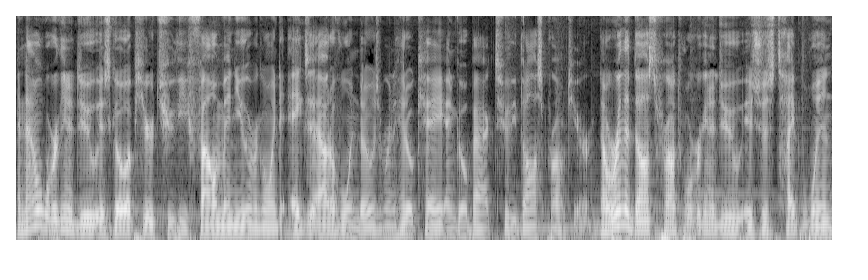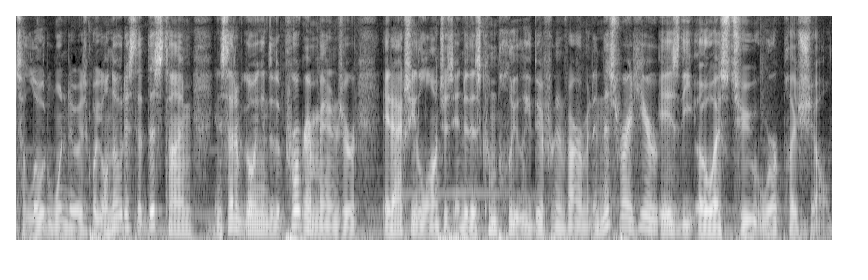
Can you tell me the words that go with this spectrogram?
And now what we're going to do is go up here to the file menu and we're going to exit out of Windows. We're going to hit OK and go back to the DOS prompt here. Now we're in the DOS prompt. What we're going to to do is just type win to load Windows, but you'll notice that this time, instead of going into the program manager, it actually launches into this completely different environment. And this right here is the OS2 Workplace Shell.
